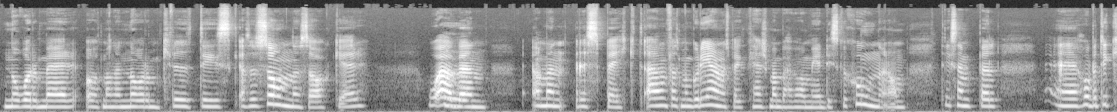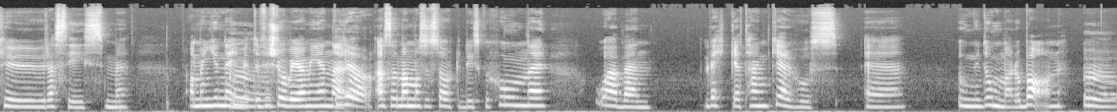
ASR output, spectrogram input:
normer och att man är normkritisk. Alltså sådana saker. Och Mm. även ja, men, respekt. Även fast man går igenom respekt kanske man behöver ha mer diskussioner om till exempel eh, hbtq, rasism. Ja men you name it, Mm. du förstår vad jag menar. Ja. Alltså att man måste starta diskussioner och även väcka tankar hos eh, ungdomar och barn. Mm.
